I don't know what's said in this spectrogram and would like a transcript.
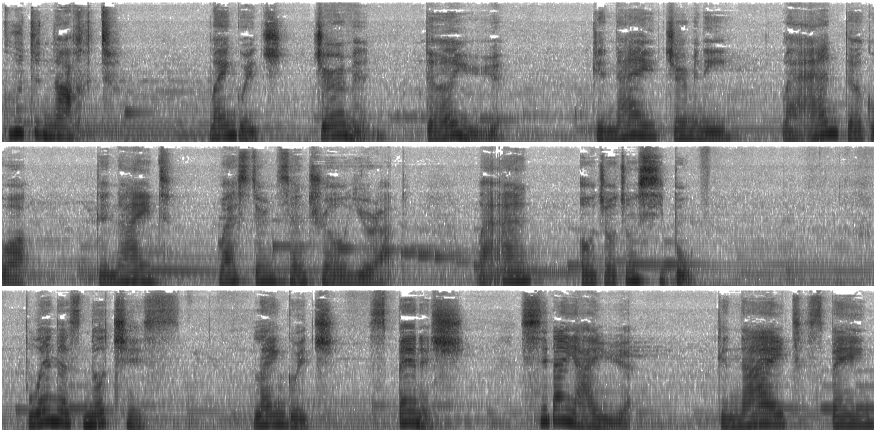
Good Nacht language German 德语。Good night Germany 晚安德国。Good night Western Central Europe 晚安欧洲中西部。Buenas noches language Spanish 西班牙语。 Good night, Spain.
